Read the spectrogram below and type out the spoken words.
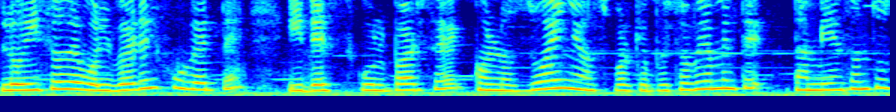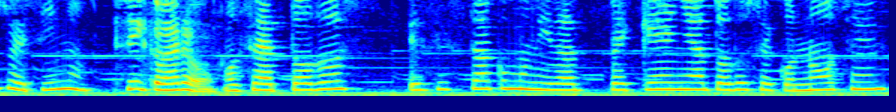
lo hizo devolver el juguete y disculparse con los dueños, porque pues obviamente también son tus vecinos. Sí, claro. O sea, todos es esta comunidad pequeña, todos se conocen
